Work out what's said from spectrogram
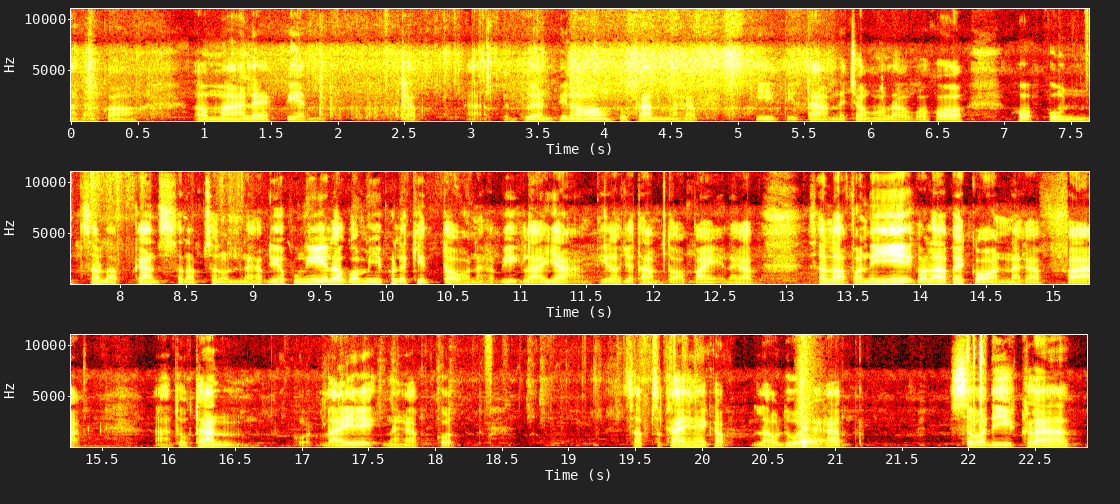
นะครับ ก็เอามาแลกเปลี่ยนกับเพื่อนๆพี่น้องทุกท่านนะครับ ที่ติดตามในช่องของเราก็ขอขอบคุณสำหรับการสนับสนุนนะครับ เดี๋ยวพรุ่งนี้เราก็มีภารกิจต่อนะครับ อีกหลายอย่างที่เราจะทำต่อไปนะครับสำหรับวันนี้ก็ลาไปก่อนนะครับ ฝากทุกท่าน กดไลค์นะครับ กด Subscribe ให้กับเราด้วยนะครับ สวัสดีครับ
